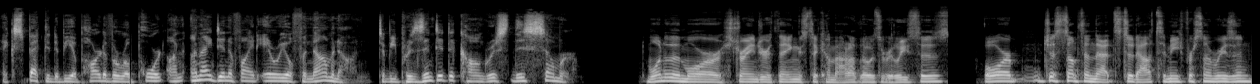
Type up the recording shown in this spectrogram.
expected to be a part of a report on unidentified aerial phenomenon to be presented to Congress this summer. One of the more stranger things to come out of those releases, or just something that stood out to me for some reason,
